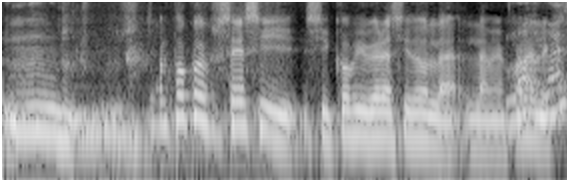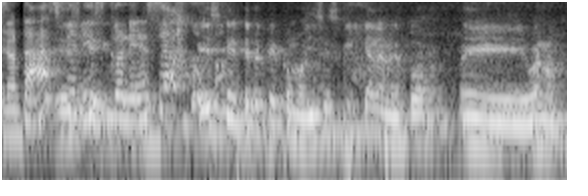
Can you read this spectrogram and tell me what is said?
Mm, tampoco sé si, si Kobe hubiera sido la, mejor elección. No estás feliz con esa. Es que creo que, como dices, Kike, a lo mejor, eh, bueno,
